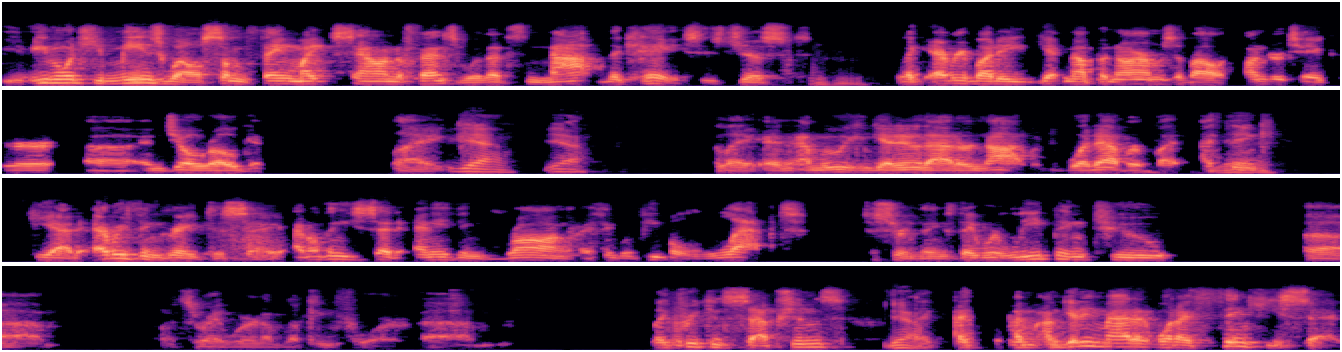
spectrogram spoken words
even when she means well, something might sound offensive. Well, that's not the case. It's just Mhm. like everybody getting up in arms about Undertaker uh, and Joe Rogan. Like, Yeah, yeah. like, and I mean, we can get into that or not, whatever, but I Yeah. think he had everything great to say. I don't think he said anything wrong. And I think when people leapt to certain things, they were leaping to, um, what's the right word I'm looking for? Um, like preconceptions. Yeah. Like, I, I'm, I'm getting mad at what I think he said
